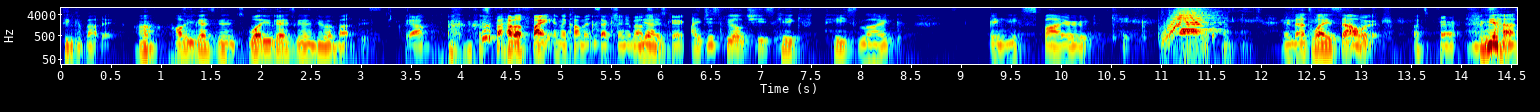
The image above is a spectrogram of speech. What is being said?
think about it? Huh? How you guys gonna? What are you guys gonna do about this? Yeah. Let's have a fight in the comment section about Yeah, cheesecake. I just feel cheesecake tastes like an expired cake, and that's why it's sour. That's fair. Yeah.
